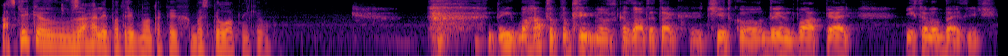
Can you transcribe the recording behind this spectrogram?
А скільки взагалі потрібно таких безпілотників? Ну, Їх багато потрібно сказати так чітко: один, два, п'ять. Їх треба безліч.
